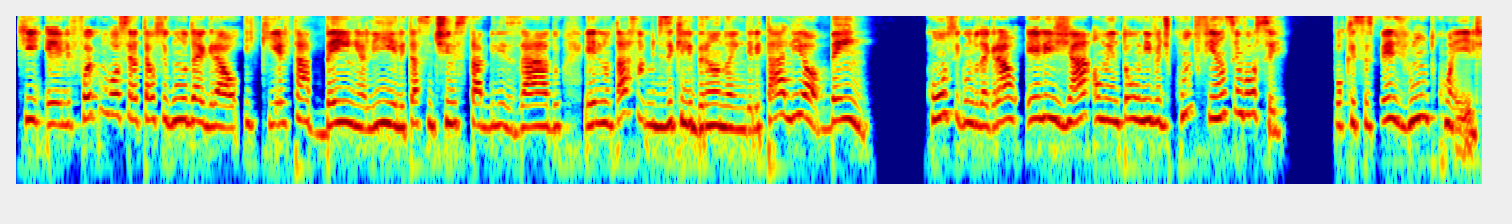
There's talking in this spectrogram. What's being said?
que ele foi com você até o segundo degrau e que ele tá bem ali, ele tá sentindo estabilizado, ele não tá sabe, desequilibrando ainda, ele tá ali, ó, bem com o segundo degrau, ele já aumentou o nível de confiança em você, porque você fez junto com ele.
